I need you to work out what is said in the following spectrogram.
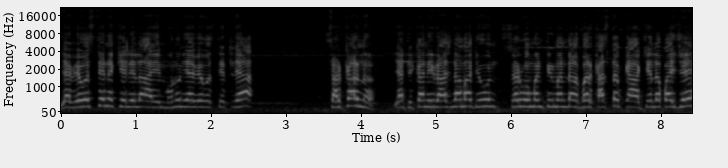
या व्यवस्थेनं केलेलं आहे. म्हणून या व्यवस्थेतल्या सरकारनं या ठिकाणी राजीनामा देऊन सर्व मंत्रिमंडळ बरखास्त का- केलं पाहिजे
